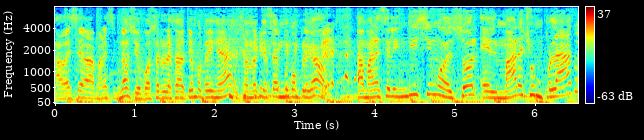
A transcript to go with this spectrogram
a veces amanece, no, si yo puedo hacer el estado de tiempo, te dije, ah, eso no hay que ser muy complicado. Amanece lindísimo, el sol, el mar hecho un plato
